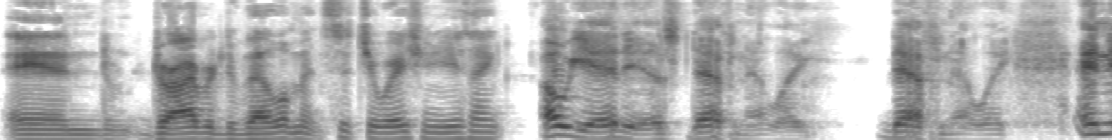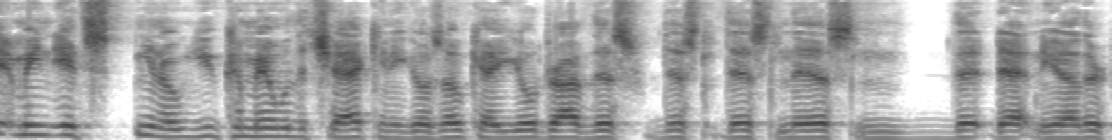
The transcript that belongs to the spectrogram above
and driver development situation. You think? Oh yeah, it is definitely. Definitely. And I mean, it's, you know, you come in with a check and he goes, okay, you'll drive this, this, this and this and that, that and the other.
